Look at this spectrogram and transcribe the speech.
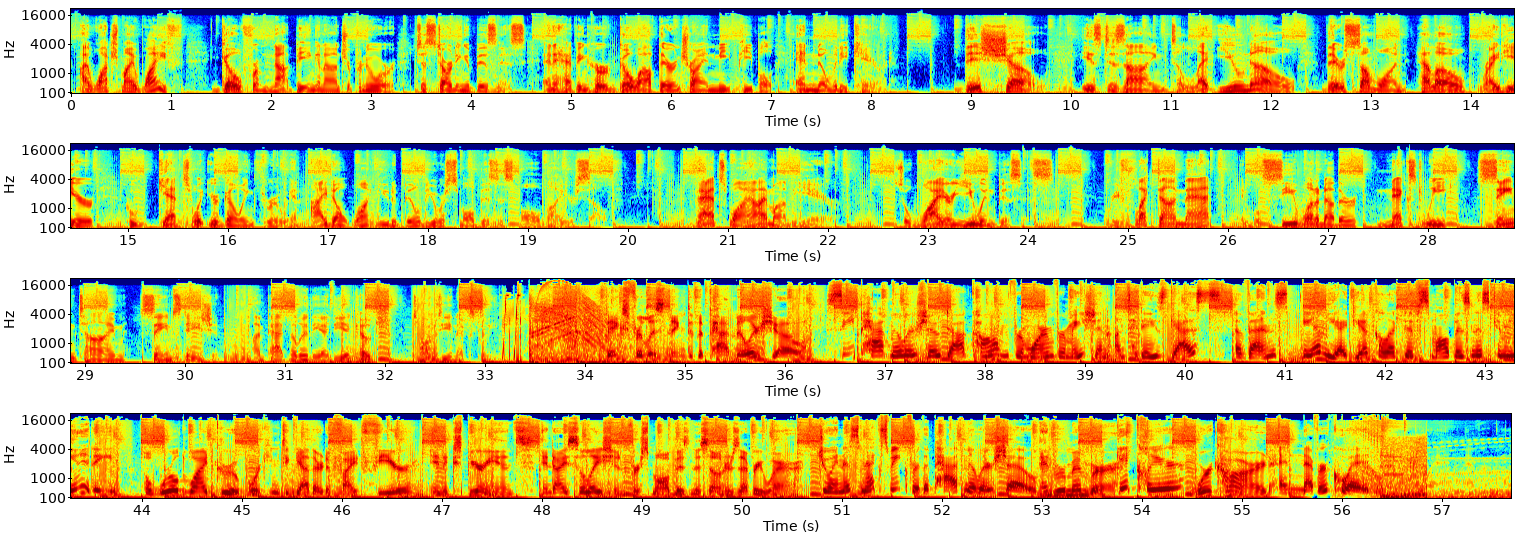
I watched my wife go from not being an entrepreneur to starting a business and having her go out there and try and meet people, and nobody cared. This show is designed to let you know there's someone, hello, right here, who gets what you're going through, and I don't want you to build your small business all by yourself. That's why I'm on the air. So, why are you in business? Reflect on that, and we'll see one another next week, same time, same station. I'm Pat Miller, the Idea Coach. Talk to you next week. Thanks for listening to The Pat Miller Show. See patmillershow.com for more information on today's guests, events, and the Idea Collective small business community. A worldwide group working together to fight fear, inexperience, and isolation for small business owners everywhere. Join us next week for The Pat Miller Show. And remember, Get clear work hard. and never quit.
